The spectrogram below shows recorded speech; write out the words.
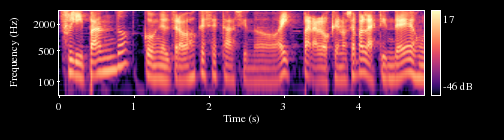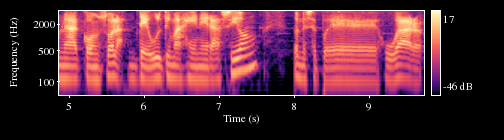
flipando con el trabajo que se está haciendo ahí. Para los que no sepan, la Steam Deck es una consola de última generación donde se puede jugar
